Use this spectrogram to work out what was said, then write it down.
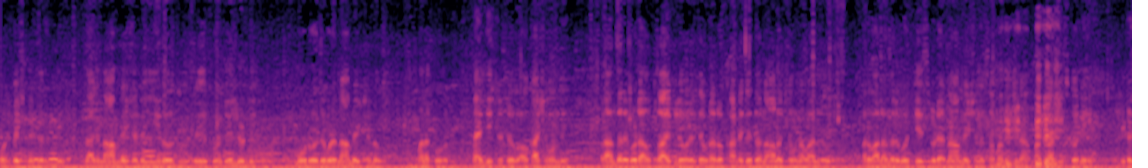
నోటిఫికేషన్ జరిగింది. దానికి నామినేషన్ ఈ రోజు రేపు ఎల్లుండి మూడు రోజులు కూడా నామినేషన్లు మనకు ఫైల్ చేసినట్టు అవకాశం ఉంది. మరి అందరూ కూడా ఔత్సాహికులు ఎవరైతే ఉన్నారో కాంటాక్ట్ చేద్దామన్న ఆలోచన ఉన్న వాళ్ళు మరి వాళ్ళందరూ కూడా వచ్చేసి కూడా నామినేషన్కి సంబంధించిన పత్రాలు తీసుకొని ఇక్కడ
